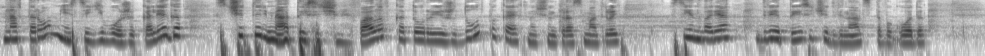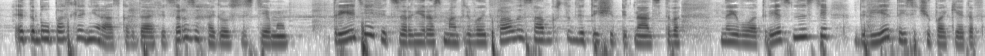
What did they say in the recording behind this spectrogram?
На втором месте его же коллега с четырьмя тысячами файлов, которые ждут, пока их начнут рассматривать с января 2012 года. Это был последний раз, когда офицер заходил в систему. Третий офицер не рассматривает файлы с августа 2015 -го. На его ответственности 2000 пакетов.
